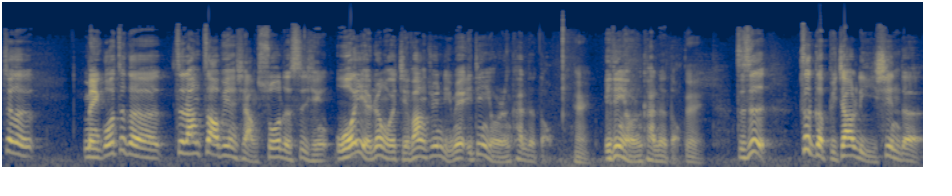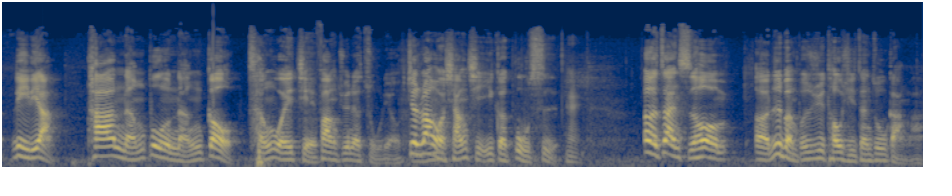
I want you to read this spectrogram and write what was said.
这个美国这个这张照片想说的事情，我也认为解放军里面一定有人看得懂，一定有人看得懂。对，只是这个比较理性的力量，它能不能够成为解放军的主流，就让我想起一个故事。二战时候。呃，日本不是去偷袭珍珠港吗？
